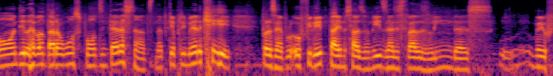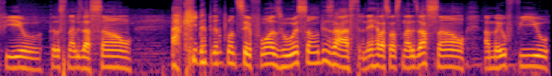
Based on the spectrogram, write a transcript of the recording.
onde levantaram alguns pontos interessantes, né? Porque primeiro que, por exemplo, o Felipe tá aí nos Estados Unidos, nas estradas lindas, o meio fio, toda sinalização. Aqui, dependendo por onde você for, as ruas são um desastre, né? Em relação à sinalização, a meio fio,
